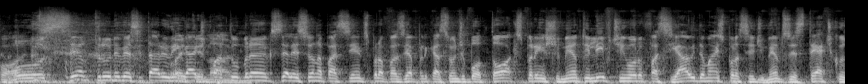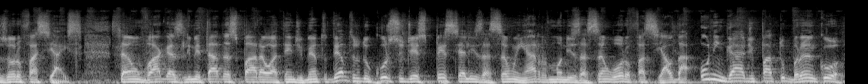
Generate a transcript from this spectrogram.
O Centro Universitário Uningá de. Pato Branco seleciona pacientes para fazer aplicação de botox, preenchimento e lifting orofacial e demais procedimentos estéticos orofaciais. São vagas limitadas para o atendimento dentro do curso de especialização em harmonização orofacial da Uningá de Pato Branco,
